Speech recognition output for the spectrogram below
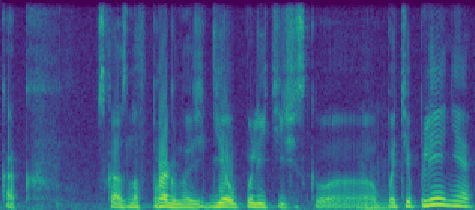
как сказано в прогнозе, геополитического э, Мгм. потепления,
